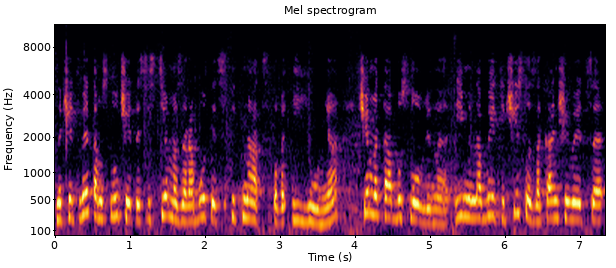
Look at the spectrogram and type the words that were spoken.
значит, в этом случае эта система заработает с 15 июня. Чем это обусловлено? Именно в эти числа заканчивается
